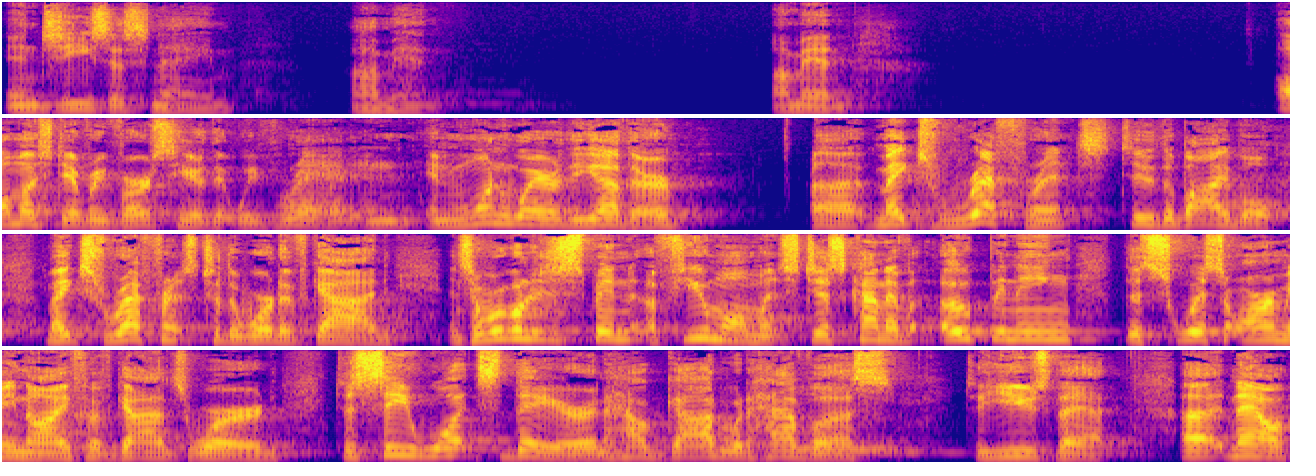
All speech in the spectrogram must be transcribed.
in Jesus' name. Amen. Amen. Almost every verse here that we've read, in, in one way or the other, uh, makes reference to the Bible, makes reference to the Word of God. And so we're going to just spend a few moments just kind of opening the Swiss Army knife of God's Word to see what's there and how God would have us to use that. Uh, now,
